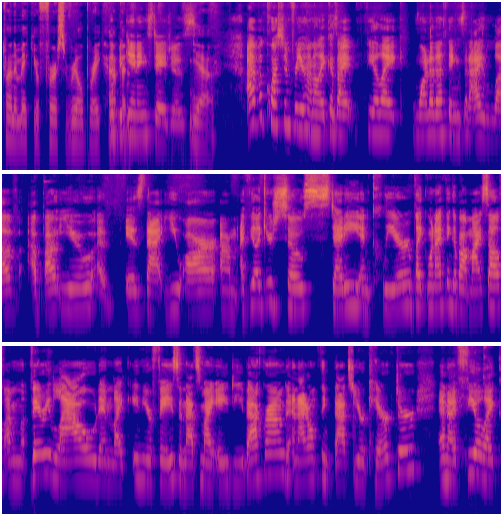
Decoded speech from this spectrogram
trying to make your first real break happen. the beginning stages. Yeah I have a question for you, Hannah, because I feel like one of the things that I love about you uh, is that you are, um, I feel like you're so steady and clear. Like when I think about myself, I'm very loud and like in your face, and that's my AD background. And I don't think that's your character. And I feel like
